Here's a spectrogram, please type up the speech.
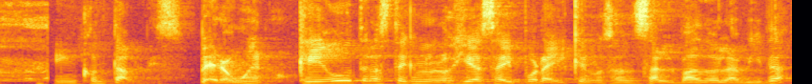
Incontables. Pero bueno, ¿qué otras tecnologías hay por ahí que nos han salvado la vida?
